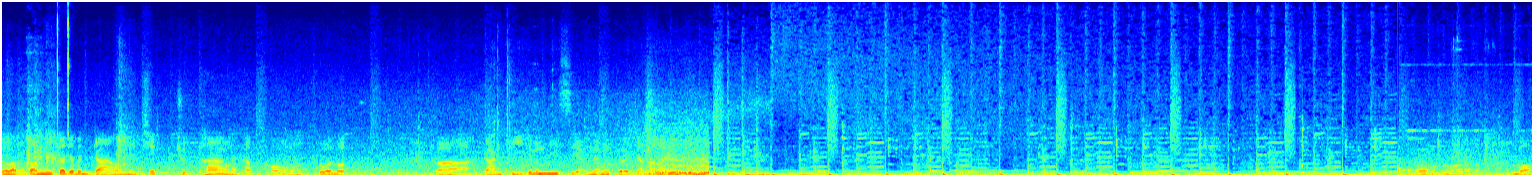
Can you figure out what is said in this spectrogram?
สำหรับตอนนี้ก็จะเป็นการเช็คชุดข้างนะครับของตัวรถก็การขี่ที่มันมีเสียงเนี่ยมันเกิดจากอะไรเริ่มรั่วแล้วบอก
